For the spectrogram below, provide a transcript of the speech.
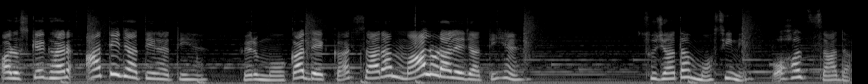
और उसके घर आती जाती रहती हैं। फिर मौका देखकर सारा माल उड़ा ले जाती हैं। सुजाता मौसी ने बहुत ज़्यादा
